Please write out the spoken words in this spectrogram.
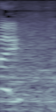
life.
